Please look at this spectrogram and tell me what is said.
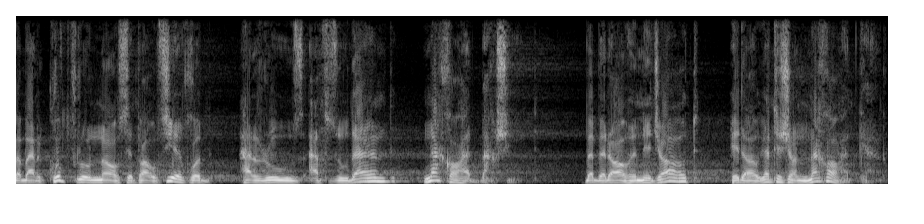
و بر کفر و ناسپاسی خود هر روز افزودند نخواهد بخشید و به راه نجات هدایتشان نخواهد کرد.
